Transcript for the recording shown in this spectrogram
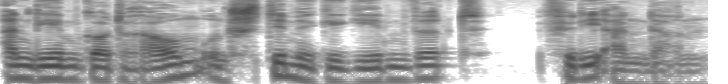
an dem Gott Raum und Stimme gegeben wird, für die anderen.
